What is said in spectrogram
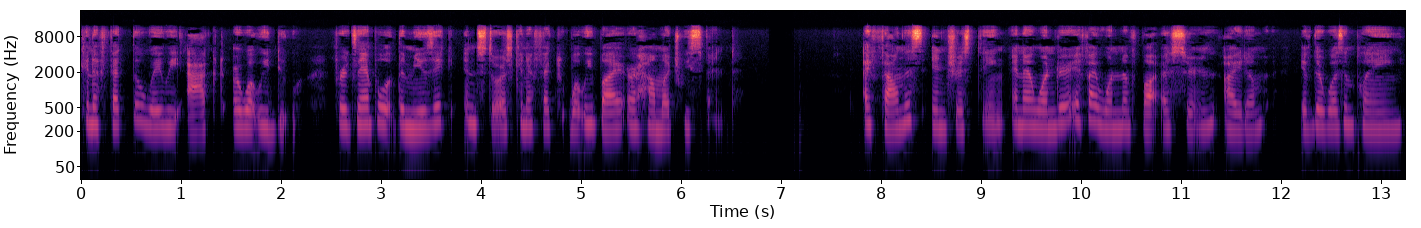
can affect the way we act or what we do. For example, the music in stores can affect what we buy or how much we spend. I found this interesting and I wonder if I wouldn't have bought a certain item if there wasn't playing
